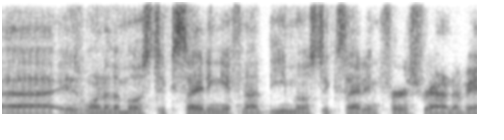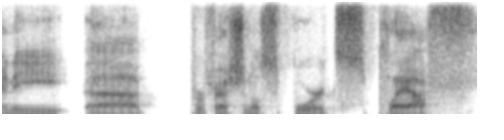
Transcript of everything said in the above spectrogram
uh, is one of the most exciting, if not the most exciting, first round of any uh, professional sports playoff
